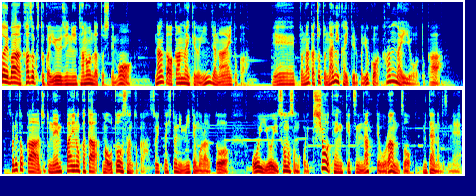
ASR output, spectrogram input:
例えば家族とか友人に頼んだとしても、なんかわかんないけどいいんじゃないとか、えー、っと、なんかちょっと何書いてるかよくわかんないよとか、それとか、ちょっと年配の方、まあお父さんとか、そういった人に見てもらうと、おいおい、そもそもこれ気象転結になっておらんぞ、みたいなですね。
